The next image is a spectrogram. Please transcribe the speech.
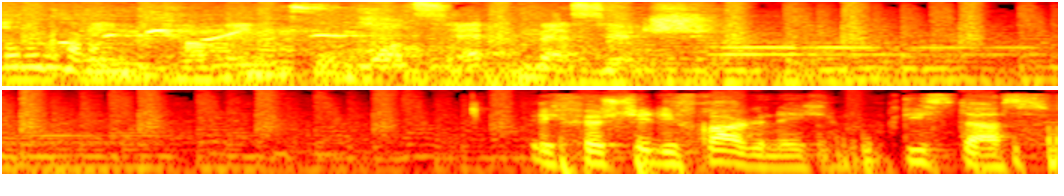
Incoming. Incoming WhatsApp Message. Ich verstehe die Frage nicht. Dies, das.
